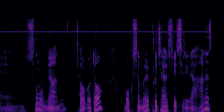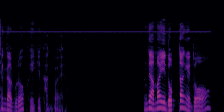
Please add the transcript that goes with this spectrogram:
에, 숨으면 적어도 목숨을 부지할 수 있으리라 하는 생각으로 그에게 간 거예요. 근데 아마 이 높 땅에도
